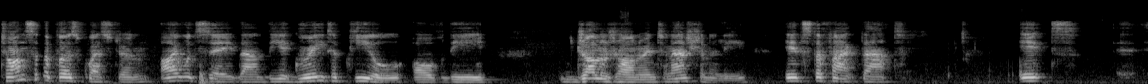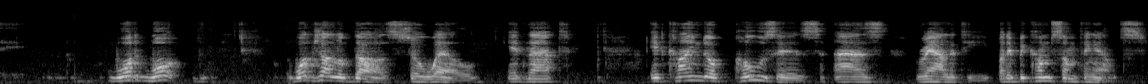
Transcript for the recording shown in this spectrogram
to answer the first question, I would say that the great appeal of the giallo genre internationally, it's the fact that it what what what Giallo does so well in that it kind of poses as reality, but it becomes something else.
